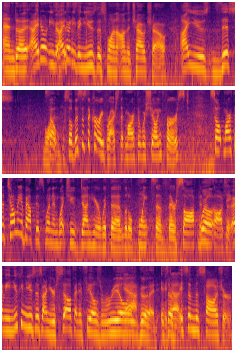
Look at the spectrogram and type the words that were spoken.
and uh, I don't even So I don't is- even use this one on the Chow Chow. I use this one. so this is the curry brush that Martha was showing first. So Martha, tell me about this one and what you've done here with the little points of they're soft and well, massaging. I mean, you can use this on yourself, and it feels really Yeah, good. It's it a does. it's a massager.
